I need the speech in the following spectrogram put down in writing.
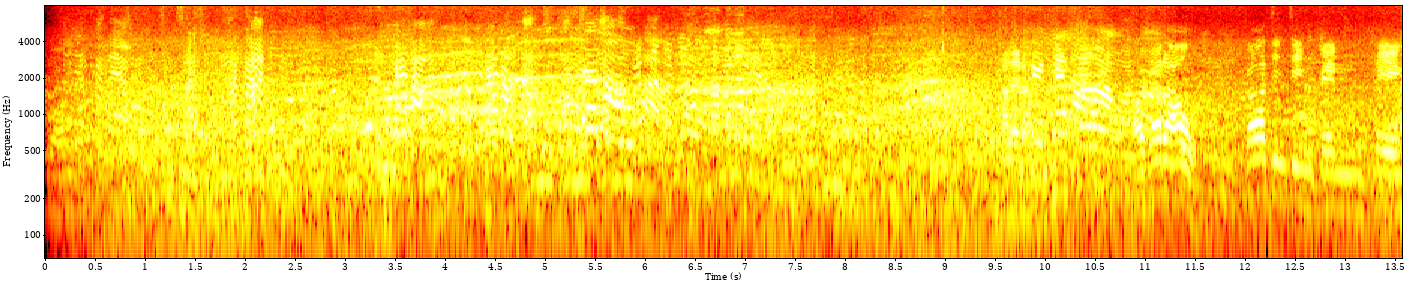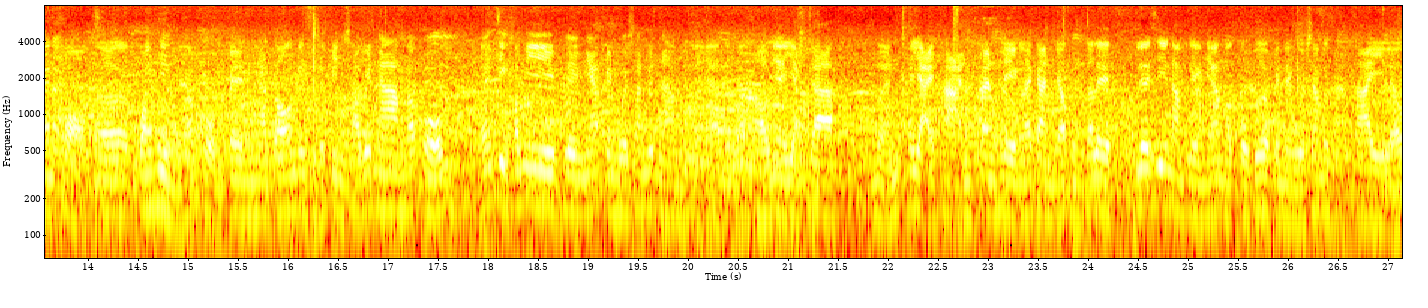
อาการพูดถึงแค่เราแค่เราแค่เราค่ะไม่ด้แค่เราอะไรนะเพลงแค่เราเอแค่เรา ก็จริงๆ เป็นเพลงของเอ่อกวางหุ่นครับผม เป็นนักร้องเป็นศิลปินชาวเวียดนามครับผมแล้วจริงๆเขามีเพลงเนี้ยเป็นเวอร์ชันเวียดนามอยู่แล้ว แต่ว่าเขาเนี่ยอยากจะเหมือนขยายฐานแฟนเพลงแล้วกันครับผม ก็เลยเลือกที่นำเพลงเนี้ยมาโคเวอร์เป็นในเวอร์ชันภาษาไทย แล้ว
